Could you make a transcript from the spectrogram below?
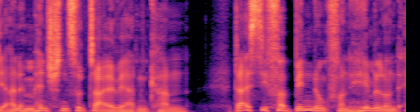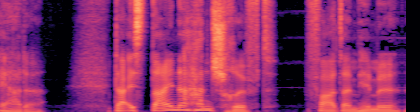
die einem Menschen zuteil werden kann. Da ist die Verbindung von Himmel und Erde. Da ist deine Handschrift, Vater im Himmel,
